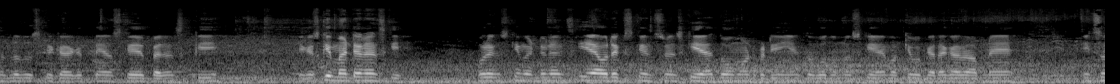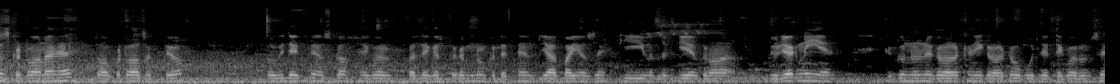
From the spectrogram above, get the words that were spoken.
मतलब उसके क्या कहते हैं, उसके बैलेंस की है उसकी मेंटेनेंस की, और एक उसकी मेंटेनेंस की है और एक उसकी इंश्योरेंस की है। दो अमाउंट कटी हुई हैं तो वो दोनों उसकी हैं। बाकी वो कह रहा है अगर आपने इंश्योरेंस कटवाना है तो आप कटवा सकते हो। तो भी देखते हैं उसका, एक बार पहले घर पे कंफर्म कर लेते हैं। या भाइयों से कि मतलब कि ये करवाना जरूरिया नहीं है, क्योंकि उन्होंने करवा रखा नहीं करवा रखा, वो पूछ लेते एक बार उनसे।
